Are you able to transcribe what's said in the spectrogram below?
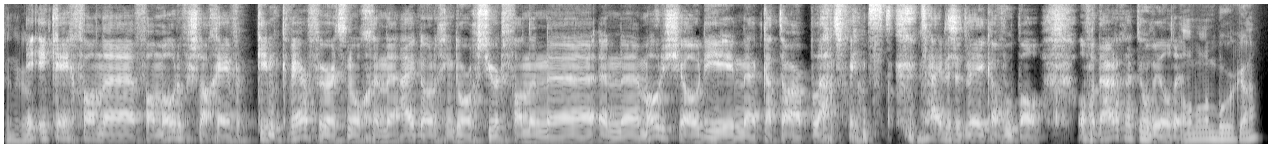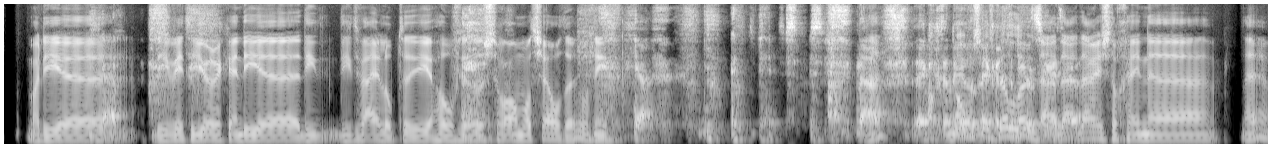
Ik, ik kreeg van, eh, van modeverslaggever Kim Kwervert nog een eh, uitnodiging doorgestuurd van een, eh, een eh, modeshow die in eh, Qatar plaatsvindt tijdens het WK voetbal. Of we daar nog naartoe wilden. Allemaal een burka. maar die, eh, Ja. die witte jurk en die, eh, die, die dweilen op de je hoofd, dat is toch allemaal hetzelfde, of niet? Ja. nou, lekker is het wel leuk. Daar, daar, daar is toch geen eh, hè,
